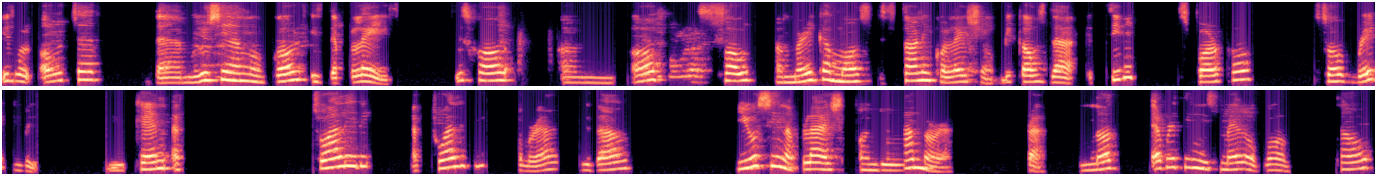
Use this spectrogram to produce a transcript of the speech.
It will also the Museum of Gold is the place. This hall um, of South America most stunning collection because the exhibit sparkle so brightly. You can actually cover without using a flash on your camera. Not everything is made of gold. So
